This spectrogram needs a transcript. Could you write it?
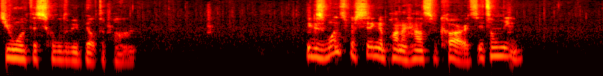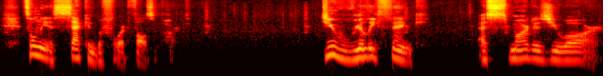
do you want this school to be built upon? Because once we're sitting upon a house of cards, it's only it's only a second before it falls apart. Do you really think, as smart as you are,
